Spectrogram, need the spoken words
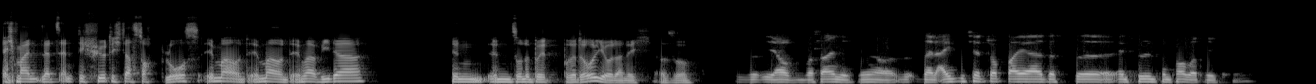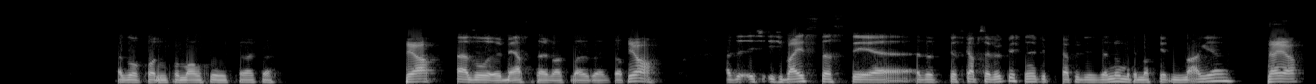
ich meine, letztendlich führt dich das doch bloß immer und immer und immer wieder in, in so eine Bred- Bredouille, oder nicht? Also, Ja, wahrscheinlich. Ne? Sein eigentlicher Job war ja das äh, Enthüllen von Zaubertricks. Ne? Also von, von Morgan Freemans Charakter. ja, Also im ersten Teil war es mal sein Job. ja, Also ich, ich weiß, dass der, also das gab es ja wirklich, ne? Es gab ja diese Sendung mit dem maskierten Magier. naja,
